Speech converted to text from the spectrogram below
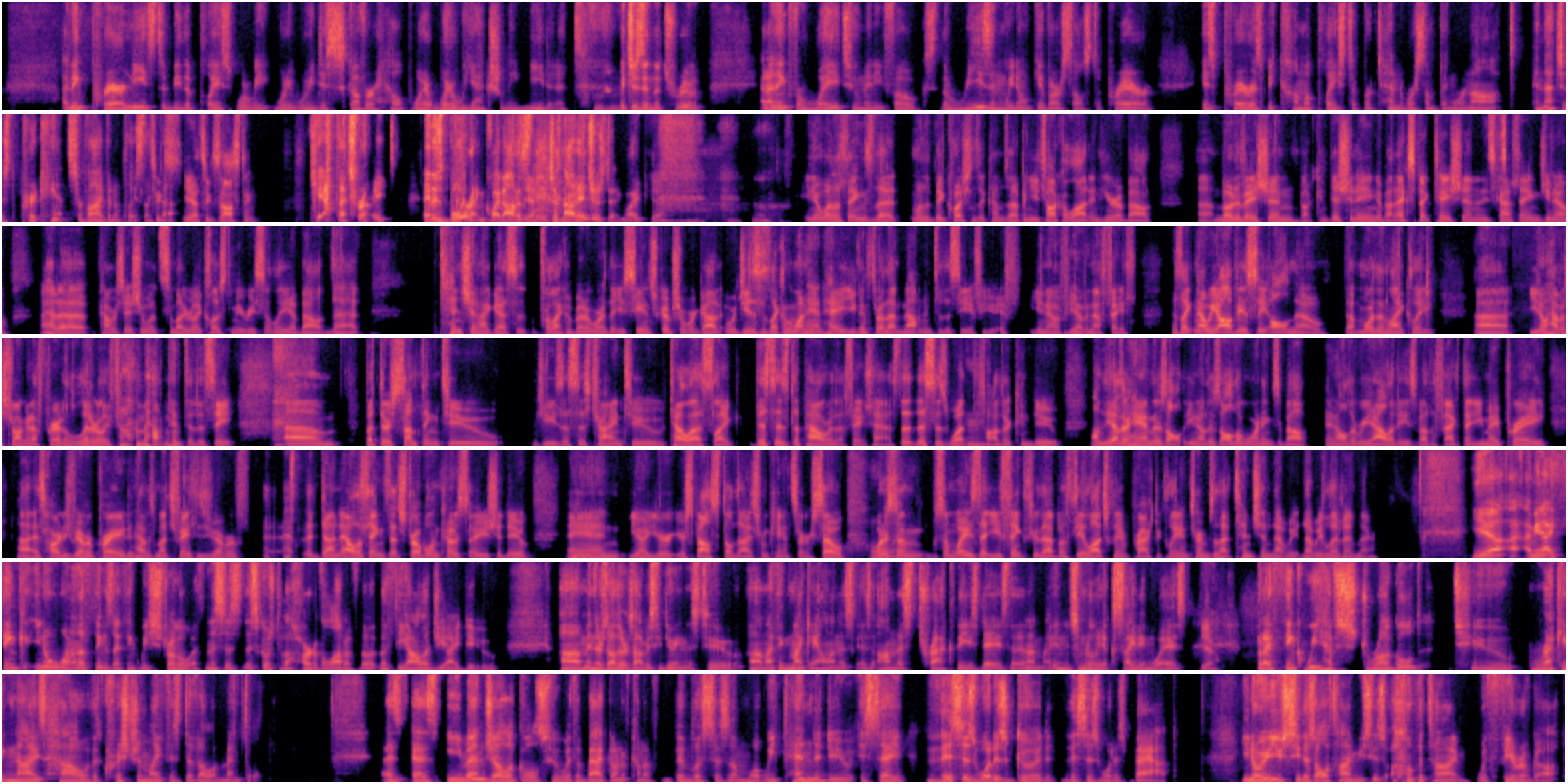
I think prayer needs to be the place where we where, we discover help where, where we actually need it, mm-hmm. which is in the truth. And I think for way too many folks, the reason we don't give ourselves to prayer is prayer has become a place to pretend we're something we're not. And that's just prayer can't survive in a place like ex- that. Yeah, it's exhausting. Yeah, that's right. And it's boring, quite honestly. Yeah. It's just not interesting. Like, yeah. You know, one of the things that one of the big questions that comes up, and you talk a lot in here about uh, motivation, about conditioning, about expectation, and these kind of things. You know, I had a conversation with somebody really close to me recently about that tension, I guess, for lack of a better word, that you see in Scripture, where God, where Jesus is like, on the one hand, hey, you can throw that mountain into the sea if you, if you know, if you have enough faith. It's like now we obviously all know that more than likely uh, you don't have a strong enough prayer to literally throw a mountain into the sea. Um, but there's something to Jesus is trying to tell us like this is the power that faith has. This is what mm. the Father can do. On the other hand, there's all you know, there's all the warnings about and all the realities about the fact that you may pray uh, as hard as you've ever prayed and have as much faith as you've ever done. All the things that Strobel and Co say you should do, mm. and you know your your spouse still dies from cancer. So, oh, what are some some ways that you think through that, both theologically and practically, in terms of that tension that we that we live in there? Yeah, I mean, I think you know one of the things I think we struggle with, and this is this goes to the heart of a lot of the, the theology I do, um, and there's others obviously doing this too. Um, I think Mike Allen is, is on this track these days, that in some really exciting ways. Yeah, but I think we have struggled to recognize how the Christian life is developmental. As, as evangelicals who with a background of kind of biblicism, what we tend to do is say, this is what is good, this is what is bad. You know, you see this all the time. You see this all the time with fear of God.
